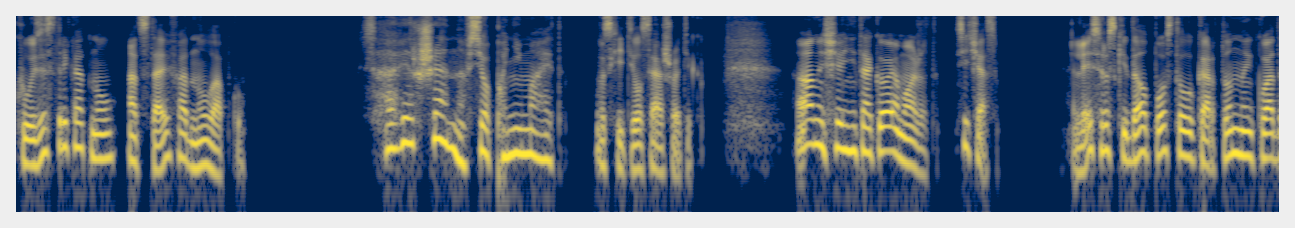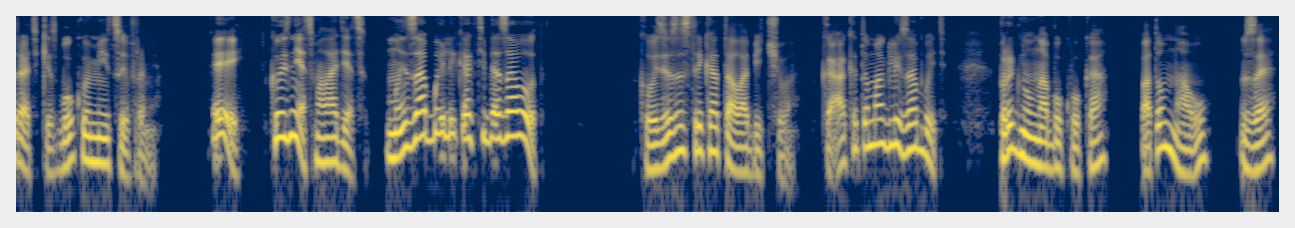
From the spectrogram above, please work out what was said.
Кузя стрекотнул, отставив одну лапку. «Совершенно все понимает», — восхитился Ашотик. «Он еще и не такое может. Сейчас». Лесь раскидал по столу картонные квадратики с буквами и цифрами. «Эй, кузнец молодец, мы забыли, как тебя зовут». Кузя застрекотал обидчиво. Как это могли забыть? Прыгнул на букву «К», потом на «У», «З»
